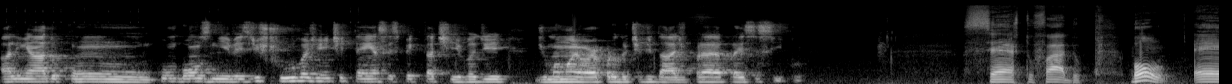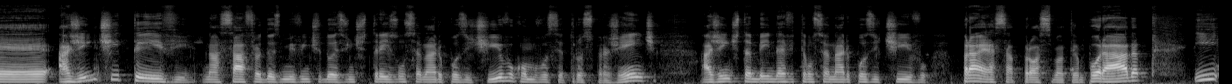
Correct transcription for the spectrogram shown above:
alinhado com, com bons níveis de chuva, a gente tem essa expectativa de, de uma maior produtividade para esse ciclo. Certo, Fábio. Bom, é, a gente teve na safra 2022-23 um cenário positivo, como você trouxe para gente. A gente também deve ter um cenário positivo para essa próxima temporada. E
